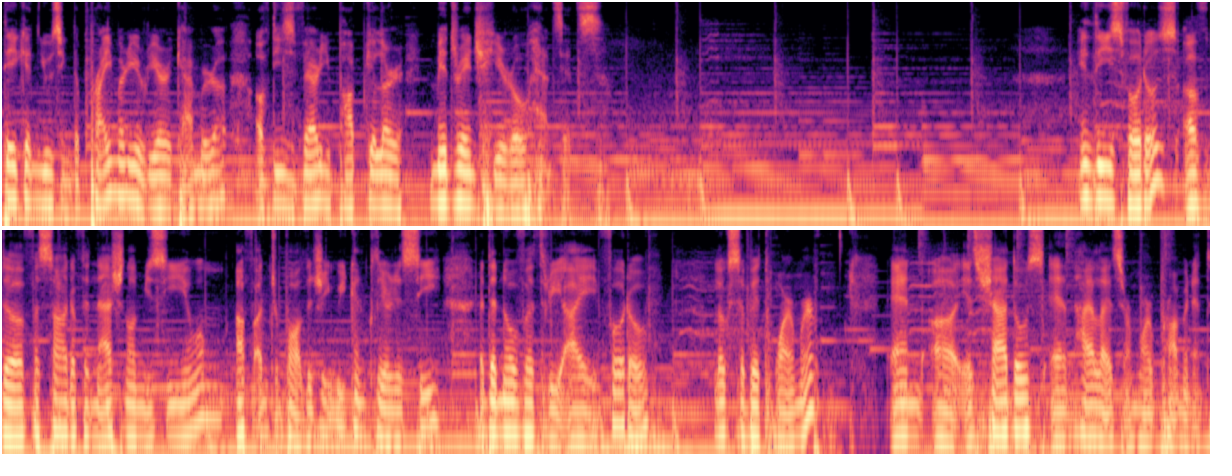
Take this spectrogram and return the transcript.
taken using the primary rear camera of these very popular mid-range hero handsets. In these photos of the facade of the National Museum of Anthropology, we can clearly see that the Nova 3i photo looks a bit warmer and uh, its shadows and highlights are more prominent.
